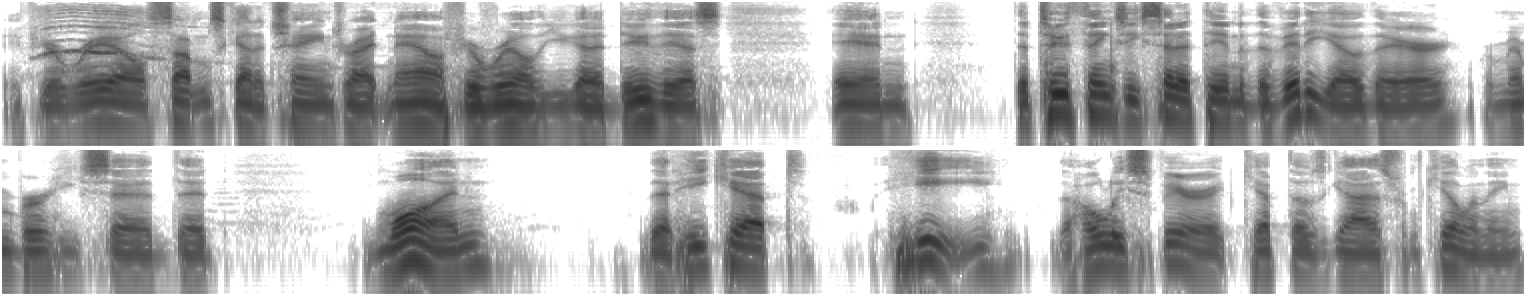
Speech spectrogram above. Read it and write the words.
if you're real, something's got to change right now. If you're real, you got to do this. And the two things he said at the end of the video there, remember, he said that one, that he kept, he, the Holy Spirit, kept those guys from killing him.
